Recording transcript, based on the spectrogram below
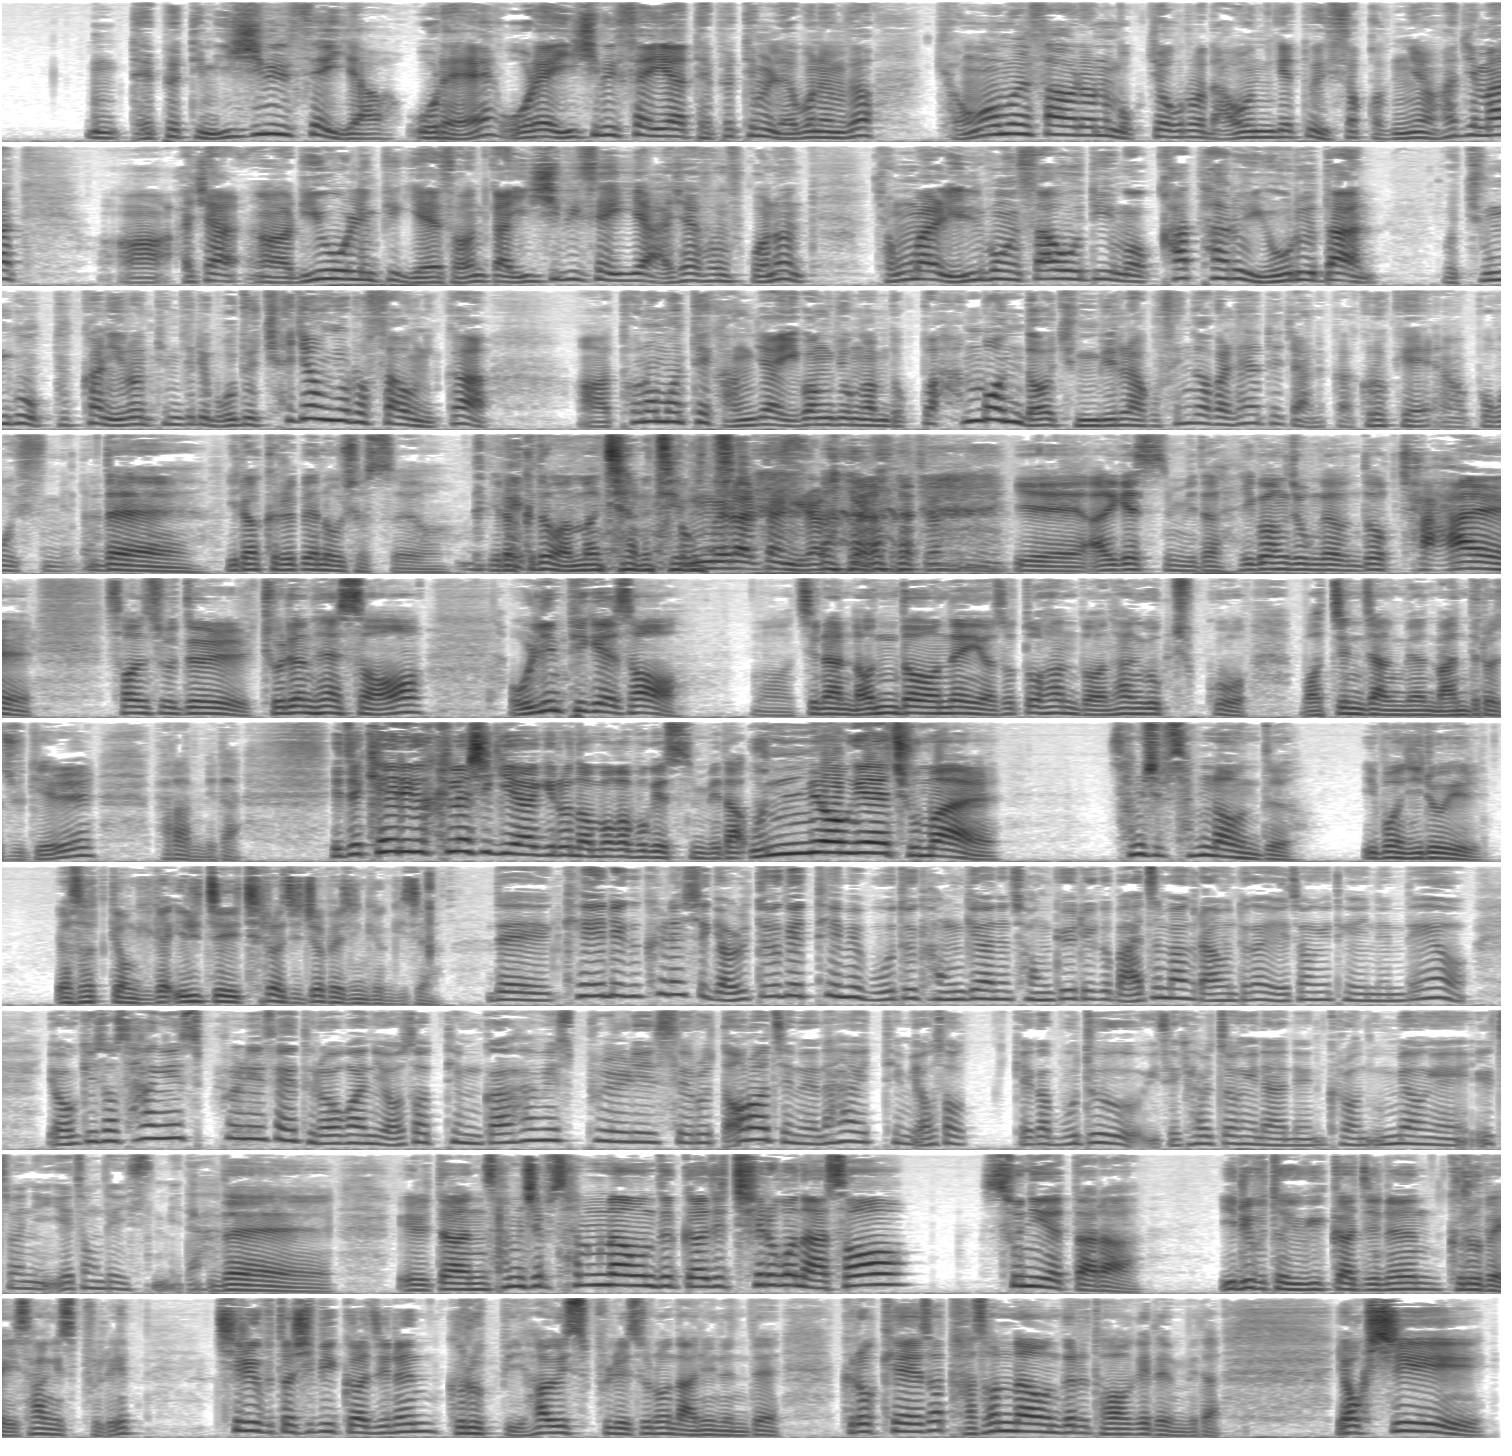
대표팀 21세 이하 올해 올해 21세 이하 대표팀을 내보내면서 경험을 쌓으려는 목적으로 나온 게 또 있었거든요. 하지만 어, 아시아 어, 리우 올림픽 예선 그러니까 22세 이하 아시아 선수권은 정말 일본, 사우디, 뭐 카타르, 요르단 뭐 중국, 북한 이런 팀들이 모두 최정예로 싸우니까 아, 토너먼트 강자 이광종 감독도 한 번 더 준비를 하고 생각을 해야 되지 않을까 그렇게 어, 보고 있습니다. 네, 이라크를 빼놓으셨어요. 네. 이라크도 만만치 않은 팀이죠. 동메달 딴 이라크였죠. 예, 알겠습니다. 이광종 감독 잘 선수들 조련해서 올림픽에서 뭐 지난 런던에 이어서 또 한 번 한국 축구 멋진 장면 만들어주길 바랍니다. 이제 K리그 클래식 이야기로 넘어가 보겠습니다. 운명의 주말 33라운드 이번 일요일 6경기가 일제히 치러지죠, 배진경 기자. 네, K리그 클래식 12개 팀이 모두 경기하는 정규리그 마지막 라운드가 예정이 돼 있는데요. 여기서 상위 스플릿에 들어간 6팀과 하위 스플릿으로 떨어지는 하위 팀 6개가 모두 이제 결정이 나는 그런 운명의 일전이 예정돼 있습니다. 네. 일단 33라운드까지 치르고 나서 순위에 따라 1위부터 6위까지는 그룹 A 상위 스플릿, 7위부터 10위까지는 그룹 B 하위 스플릿으로 나뉘는데 그렇게 해서 5라운드를 더 하게 됩니다. 역시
